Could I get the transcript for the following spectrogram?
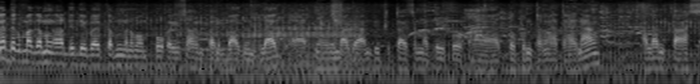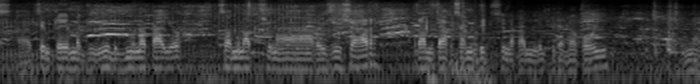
Magandang umaga mga kadede, welcome na naman po kayo sa aking panibagong vlog. At ngayong umaga andito tayo sa Matipok at pupunta nga tayo ng Kalantas At siyempre mag-iilog muna tayo. Kasama natin si na Roy Cesar Marami tayo kasama dito si na Camille Pinabakoy Si na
